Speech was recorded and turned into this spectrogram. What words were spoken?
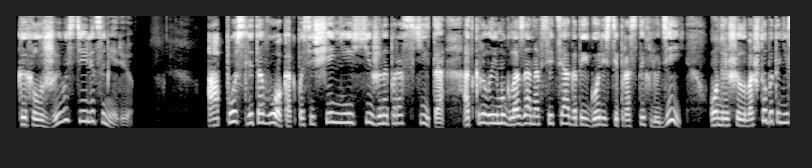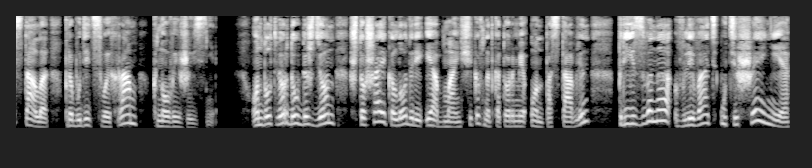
к их лживости и лицемерию. А после того, как посещение хижины Парасхита открыло ему глаза на все тяготы и горести простых людей, он решил во что бы то ни стало пробудить свой храм к новой жизни. Он был твердо убежден, что шайка лодырей и обманщиков, над которыми он поставлен, призвана вливать утешение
